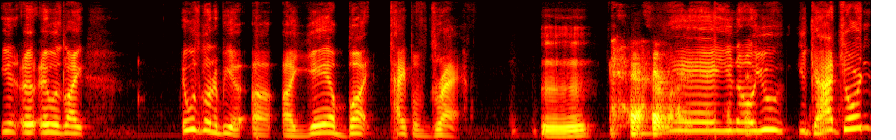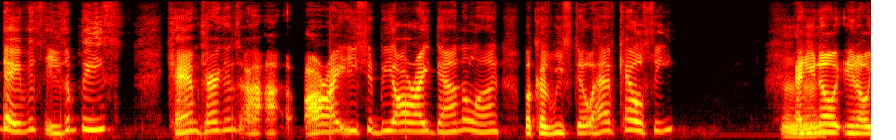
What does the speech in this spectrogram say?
It, it was like it was going to be a, a, a yeah but type of draft. hmm right. Yeah, you know, you you got Jordan Davis, he's a beast. Cam Jurgens, uh, uh, all right, he should be all right down the line because we still have Kelce, and you Mhm. know, you know,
